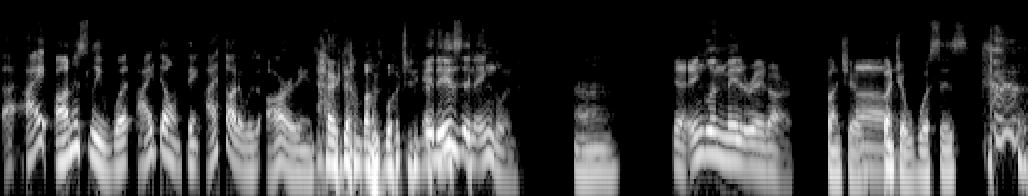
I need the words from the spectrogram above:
I, I honestly what I don't think I thought it was R the entire time I was watching It is in. England. uh, Yeah, England made it radar. bunch of Um, bunch of wusses.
